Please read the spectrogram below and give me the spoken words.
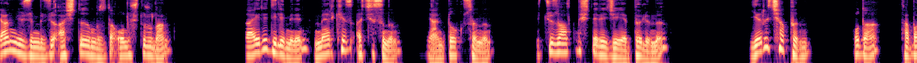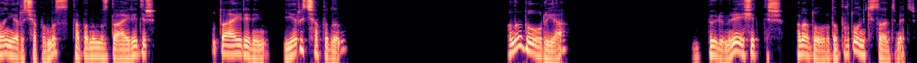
yan yüzümüzü açtığımızda oluşturulan daire diliminin merkez açısının yani 90'ın 360 dereceye bölümü yarıçapın o da taban yarıçapımız, tabanımız dairedir. Bu dairenin yarıçapının ana doğruya bölümüne eşittir. Ana doğru da burada 12 santimetre.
